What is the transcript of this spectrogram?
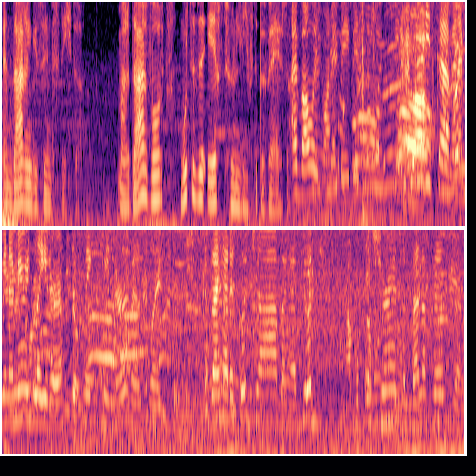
en daar een gezin stichten. Maar daarvoor moeten ze eerst hun liefde bewijzen. I've always wanted babies. I'm 37. I mean, I married later. This makes me nervous, like, because I had a good job, I had good insurance and benefits, and,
